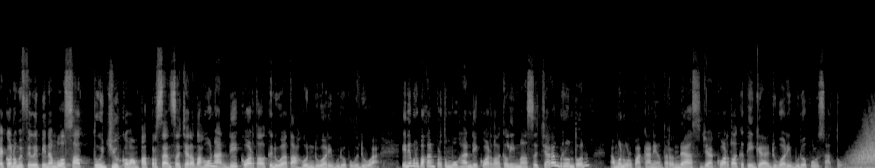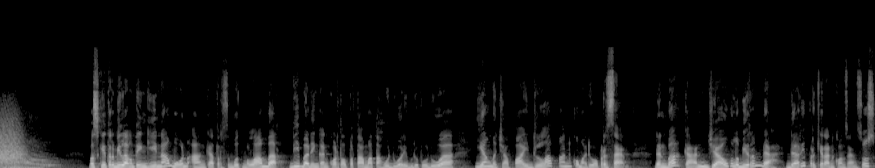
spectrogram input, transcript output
Ekonomi Filipina melesat 7,4 persen secara tahunan di kuartal kedua tahun 2022. Ini merupakan pertumbuhan di kuartal kelima secara beruntun, namun merupakan yang terendah sejak kuartal ketiga 2021. Meski terbilang tinggi, namun angka tersebut melambat dibandingkan kuartal pertama tahun 2022 yang mencapai 8,2 persen dan bahkan jauh lebih rendah dari perkiraan konsensus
